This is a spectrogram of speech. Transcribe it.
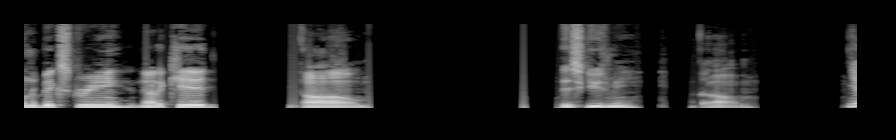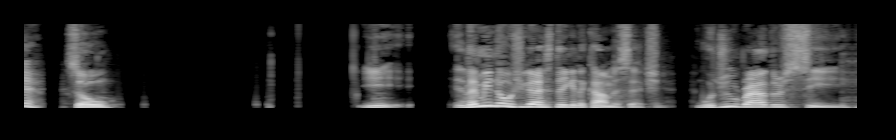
on the big screen, not a kid. Um, excuse me. Um, yeah. So, let me know what you guys think in the comment section. Would you rather see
